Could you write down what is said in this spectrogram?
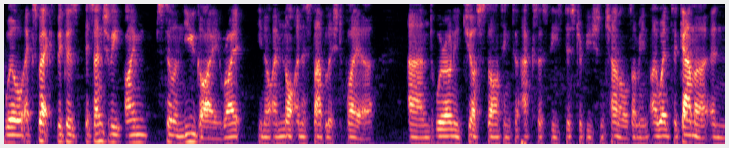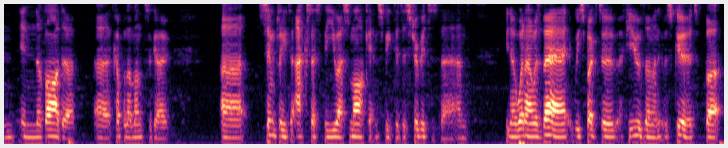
will expect because essentially I'm still a new guy, right? You know, I'm not an established player, and we're only just starting to access these distribution channels. I mean, I went to GAMA in in Nevada uh, a couple of months ago, uh, simply to access the U.S. market and speak to distributors there. And you know, when I was there, we spoke to a few of them, and it was good. But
